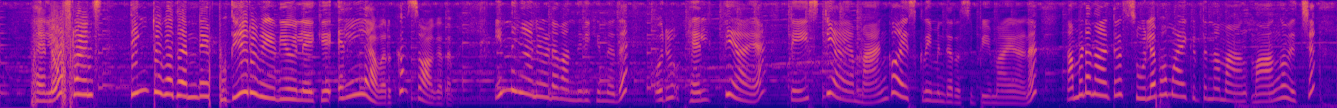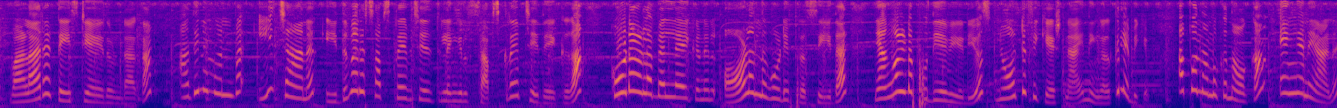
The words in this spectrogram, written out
ഹലോ ഫ്രണ്ട്സ് തിങ്ക് ടുഗദറിന്റെ പുതിയൊരു വീഡിയോയിലേക്ക് എല്ലാവർക്കും സ്വാഗതം. ഇന്ന് ഞാനിവിടെ വന്നിരിക്കുന്നത് ഒരു ഹെൽത്തിയായ ടേസ്റ്റിയായ മാംഗോ ഐസ്ക്രീമിന്റെ റെസിപ്പിയുമായാണ് നമ്മുടെ നാട്ടിൽ സുലഭമായി കിട്ടുന്ന മാങ് മാങ്ങ വെച്ച് വളരെ ടേസ്റ്റി ആയതുണ്ടാക്കാം അതിനു മുൻപ് ഈ ചാനൽ ഇതുവരെ സബ്സ്ക്രൈബ് ചെയ്തിട്ടില്ലെങ്കിൽ സബ്സ്ക്രൈബ് ചെയ്തേക്കുക. കൂടെയുള്ള ബെല്ലൈക്കണിൽ ഓൾ എന്ന് കൂടി പ്രസ് ചെയ്താൽ ഞങ്ങളുടെ പുതിയ വീഡിയോസ് നോട്ടിഫിക്കേഷനായി നിങ്ങൾക്ക് ലഭിക്കും. അപ്പോൾ നമുക്ക് നോക്കാം എങ്ങനെയാണ്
